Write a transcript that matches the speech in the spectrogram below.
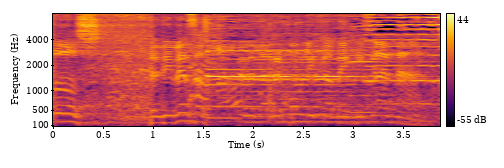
Todos de diversas partes de la República Mexicana.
